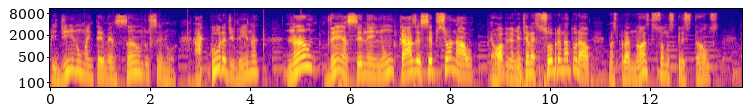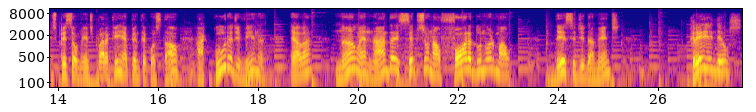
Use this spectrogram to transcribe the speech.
pedindo uma intervenção do Senhor. A cura divina não vem a ser nenhum caso excepcional. É, obviamente ela é sobrenatural, mas para nós que somos cristãos, especialmente para quem é pentecostal, a cura divina, ela não é nada excepcional, fora do normal. Decididamente, creia em Deus.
